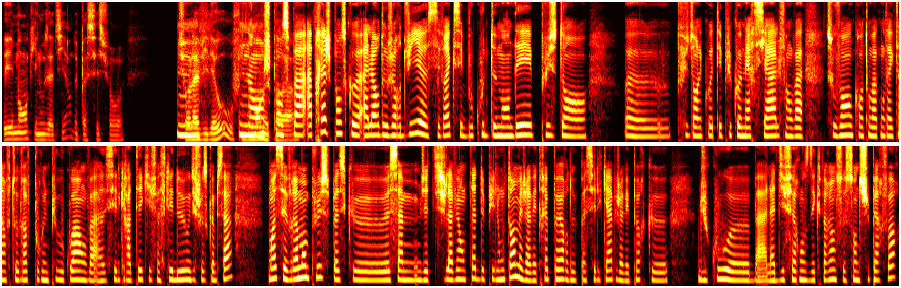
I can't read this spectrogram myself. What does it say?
d'aimant qui nous attire, de passer sur, sur Hmm. la vidéo ou Non, je pense pas. Après, je pense qu'à l'heure d'aujourd'hui, euh, c'est vrai que c'est beaucoup demandé plus dans euh, plus dans le côté plus commercial. Enfin, on va souvent quand on va contacter un photographe pour une pub ou quoi, on va essayer de gratter qu'il fasse les deux ou des choses comme ça. Moi, c'est vraiment plus parce que ça, je l'avais en tête depuis longtemps, mais j'avais très peur de passer le cap. J'avais peur que, du coup, euh, bah, la différence d'expérience se sente super fort.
